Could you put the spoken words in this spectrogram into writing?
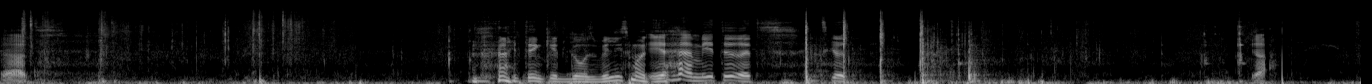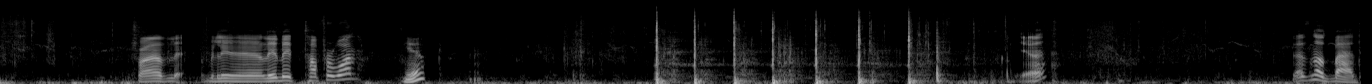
Yeah, I think it goes really smooth. yeah, me too. It's it's good. Yeah. Try a li- li- little bit tougher one. Yeah. That's not bad.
